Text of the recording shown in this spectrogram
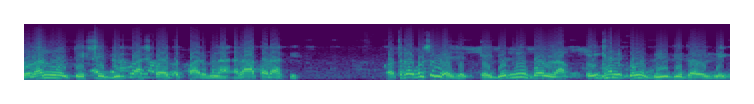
প্রধানমন্ত্রী সেই বিল পাস করাতে পারবে না রাতারাতি। কথাটা বুঝতে পেরেছেন? এই জন্যই বললাম, এইখানে কোনো বিরোধী দল নেই।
